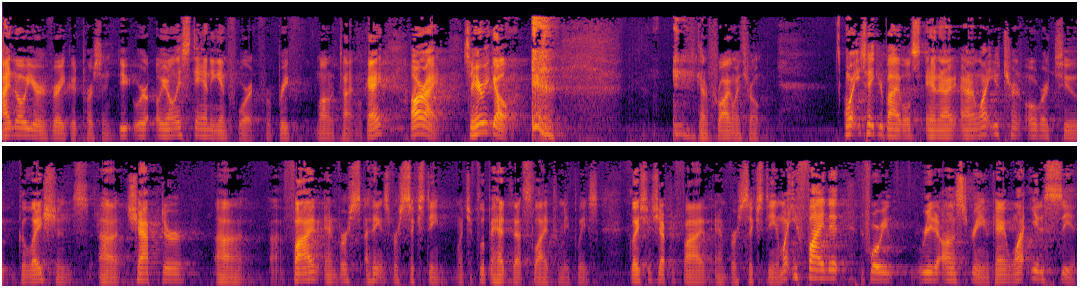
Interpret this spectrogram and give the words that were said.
I know you're a very good person. You, are only standing in for it for a brief amount of time, okay? All right, so here we go. Got a frog in my throat. I want you to take your Bibles and I, and I want you to turn over to Galatians uh, chapter uh, uh, 5 and verse, I think it's verse 16. Why don't you flip ahead to that slide for me, please? Galatians chapter 5 and verse 16. I want you to find it before we read it on the screen, okay? I want you to see it.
